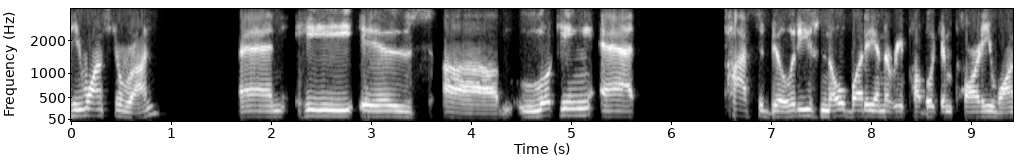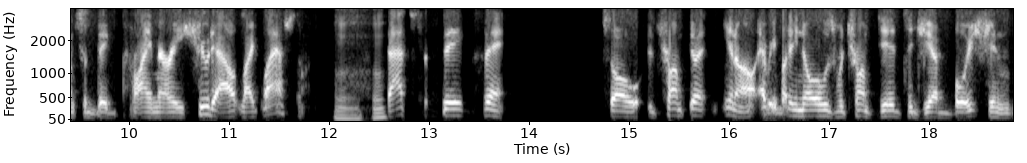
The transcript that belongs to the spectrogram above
he wants to run, and he is um, looking at possibilities. Nobody in the Republican Party wants a big primary shootout like last time. Mm-hmm. That's the big thing. So Trump, got- you know, everybody knows what Trump did to Jeb Bush and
